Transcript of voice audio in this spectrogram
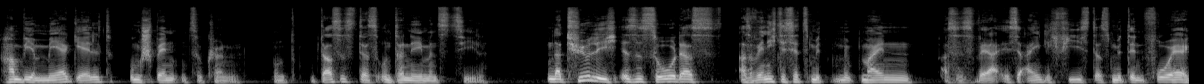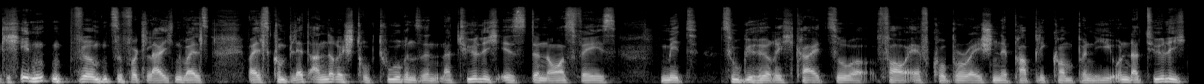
haben wir mehr Geld, um spenden zu können. Und das ist das Unternehmensziel. Natürlich ist es so, dass, also wenn ich das jetzt mit, mit meinen also es wäre ist ja eigentlich fies, das mit den vorhergehenden Firmen zu vergleichen, weil es weil es komplett andere Strukturen sind. Natürlich ist The North Face mit Zugehörigkeit zur VF Corporation eine Public Company und natürlich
